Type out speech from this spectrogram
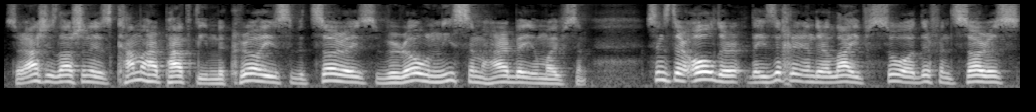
So Rashi's lashon is kama harpatki mikrois v'tzoros v'ro nisim harbe umayvsim. Since they're older, they zikr in their life saw different tzoros.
